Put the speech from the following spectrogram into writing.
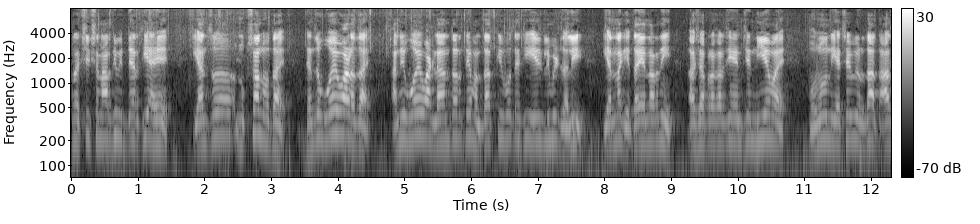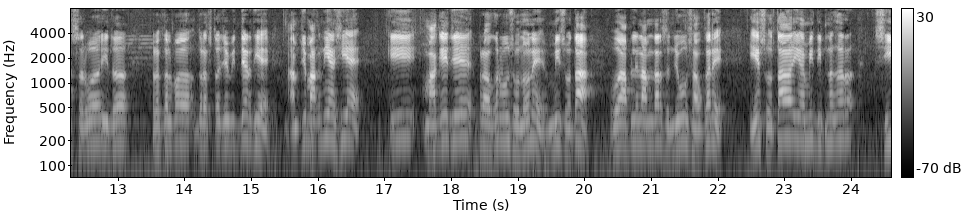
प्रशिक्षणार्थी विद्यार्थी आहे यांचं नुकसान होत आहे त्यांचं वय वाढत आहे आणि वय वाढल्यानंतर ते म्हणतात की व त्याची एज लिमिट झाली यांना घेता येणार नाही. अशा प्रकारचे यांचे नियम आहे. म्हणून याच्या विरोधात आज सर्व इथं प्रकल्पग्रस्त जे विद्यार्थी आहे आमची मागणी अशी आहे की मागे जे प्रभाकर भाऊ सोनवणे मी स्वतः व आपले नामदार संजय भाऊ सावकारे हे स्वतः आम्ही दीपनगर सी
